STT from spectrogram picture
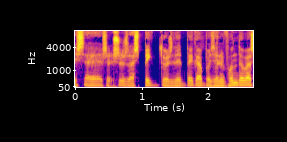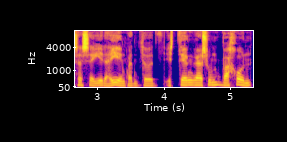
esos aspectos del pecado, pues en el fondo vas a seguir ahí. En cuanto tengas un bajón,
